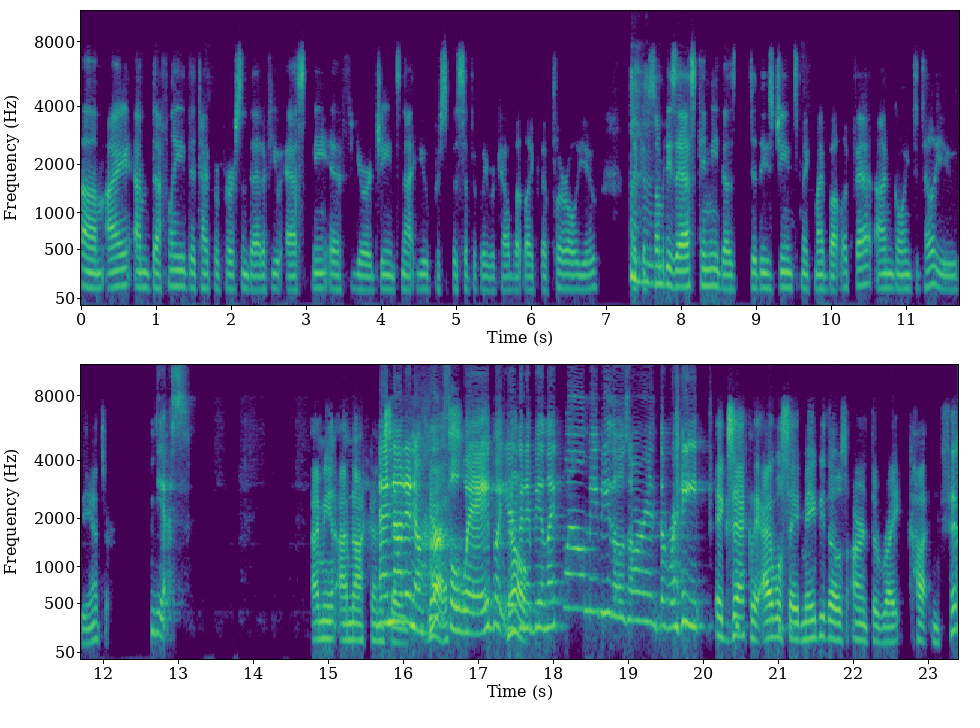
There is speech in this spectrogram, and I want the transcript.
um, I am definitely the type of person that if you ask me if your genes, not you specifically, Raquel, but like the plural you, like if Mhm. somebody's asking me, does do these jeans make my butt look fat? I'm going to tell you the answer. Yes. I mean, I'm not going to And not in a hurtful yes. way, but you're No. going to be like, well, maybe those aren't the right. Exactly. I will say maybe those aren't the right cut and fit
